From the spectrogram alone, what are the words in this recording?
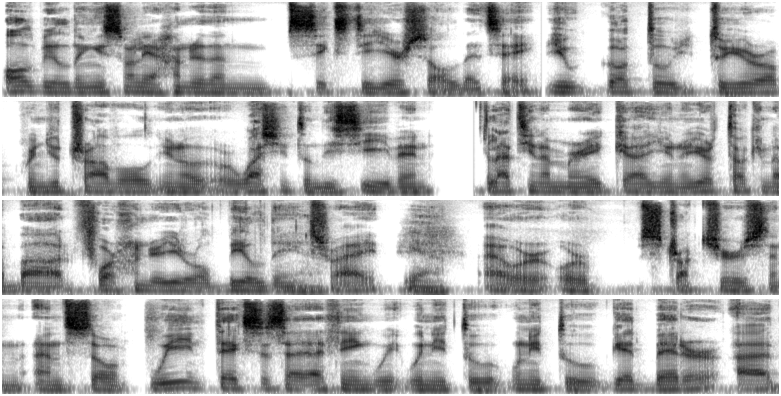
old building is only 160 years old, let's say. You go to, to Europe when you travel, you know, or Washington, D.C. even, Latin America, you know, you're talking about 400 year old buildings, yeah. right? Yeah. Uh, or, or structures. And, and so we in Texas, I think we, we need to, we need to get better at,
